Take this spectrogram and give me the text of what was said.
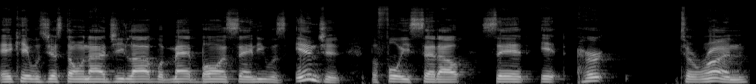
AK was just on IG Live with Matt Barnes saying he was injured before he set out. Said it hurt to run.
